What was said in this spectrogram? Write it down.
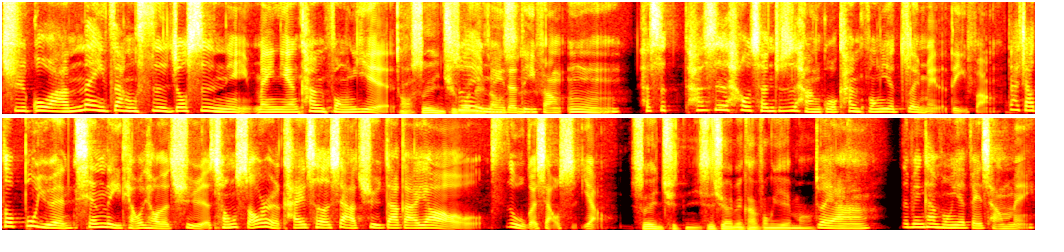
去过啊，内藏寺就是你每年看枫叶哦，所以你去过最美的地。方。嗯，它是它是号称就是韩国看枫叶最美的地方，大家都不远千里迢迢的去，从首尔开车下去大概要四五个小时要。所以你去你是去那边看枫叶吗？对啊，那边看枫叶非常美，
